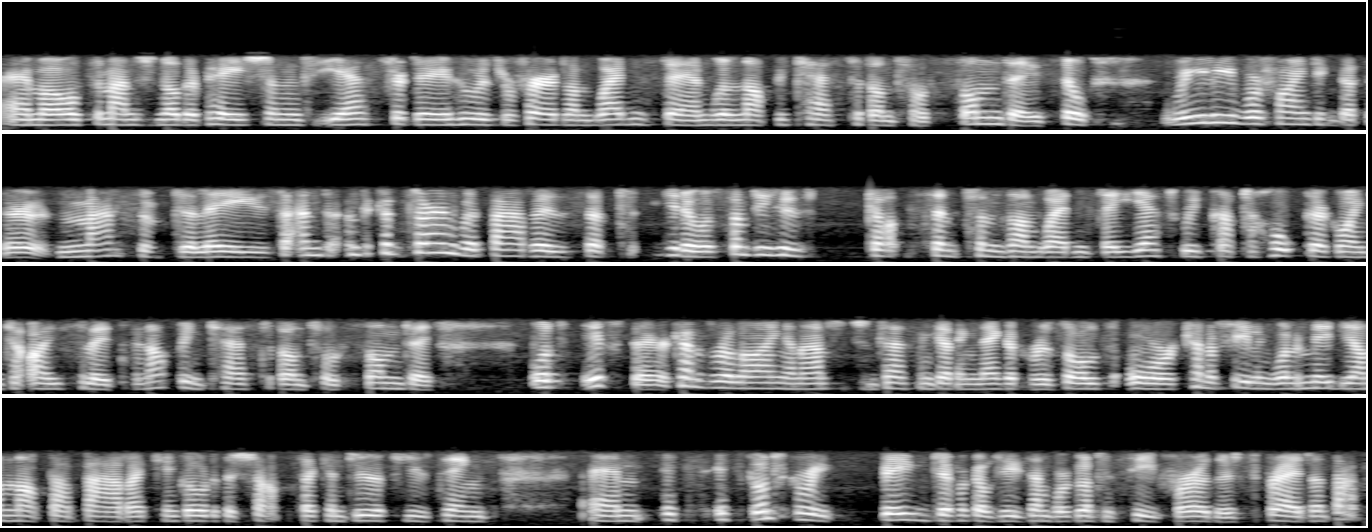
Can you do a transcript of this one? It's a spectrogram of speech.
Um, I also managed another patient yesterday who was referred on Wednesday and will not be tested until Sunday. So really we're finding that there are massive delays and, and the concern with that is that, you know, if somebody who's got symptoms on Wednesday, yes, we've got to hope they're going to isolate. They're not being tested until Sunday. But if they're kind of relying on antigen tests and getting negative results, or kind of feeling, well, maybe I'm not that bad, I can go to the shops, I can do a few things, um, it's it's going to create big difficulties, and we're going to see further spread. And that's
